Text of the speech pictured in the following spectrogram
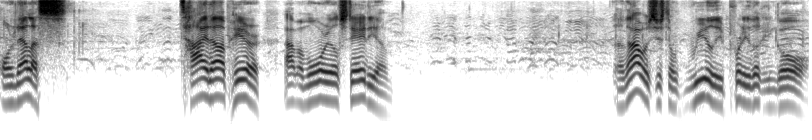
Ornelas. Tied up here at Memorial Stadium. And that was just a really pretty looking goal.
